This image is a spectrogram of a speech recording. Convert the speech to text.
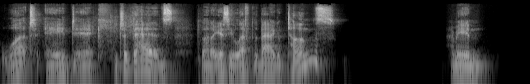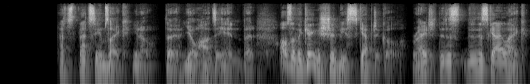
what a dick. He took the heads, but I guess he left the bag of tongues? I mean, that's that seems like you know the Johann's in, but also the king should be skeptical, right? Did this did this guy like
